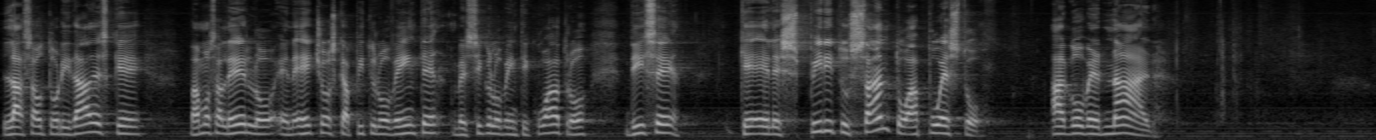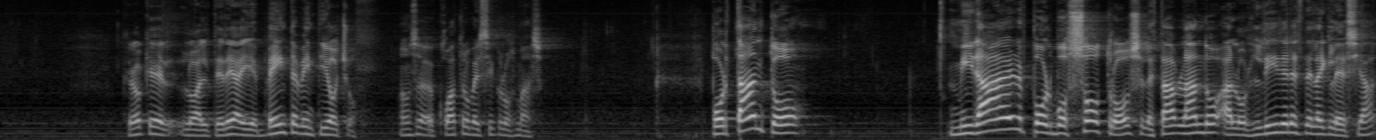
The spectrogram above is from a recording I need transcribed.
las autoridades que Vamos a leerlo en Hechos capítulo 20, versículo 24. Dice que el Espíritu Santo ha puesto a gobernar. Creo que lo alteré ahí, 20, 28. Vamos a ver cuatro versículos más. Por tanto, mirar por vosotros, le está hablando a los líderes de la iglesia,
